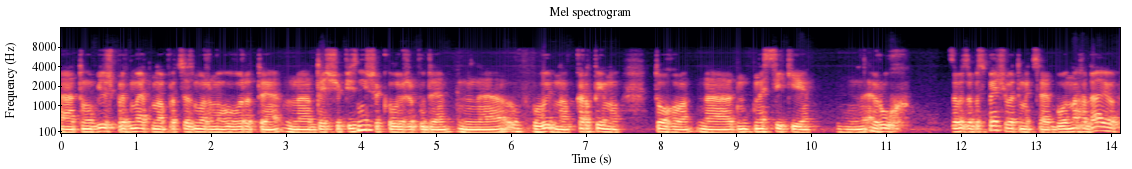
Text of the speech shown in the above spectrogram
Е, Тому більш предметно про це зможемо говорити дещо пізніше, коли вже буде е, видно картину того, е, настільки рух забезпечуватиметься. Бо нагадаю,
